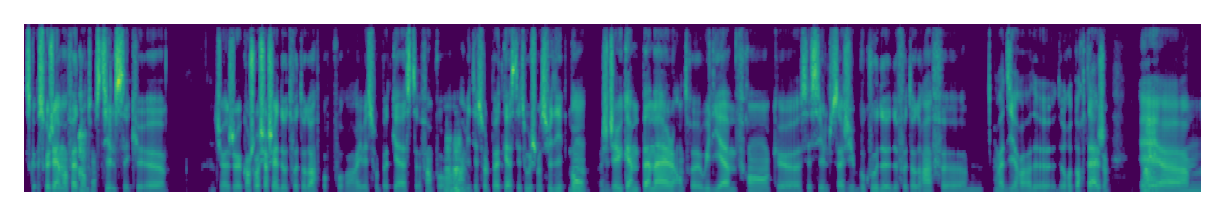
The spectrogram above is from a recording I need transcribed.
Ce que, ce que j'aime en fait dans ton style, c'est que. Tu vois, je, quand je recherchais d'autres photographes pour, pour arriver sur le podcast, enfin pour Mhm. m'inviter sur le podcast et tout, je me suis dit, bon, j'ai déjà eu quand même pas mal entre William, Franck, euh, Cécile, tout ça, j'ai eu beaucoup de, de photographes, euh, on va dire, euh, de, de reportages. Et, Ouais. euh,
